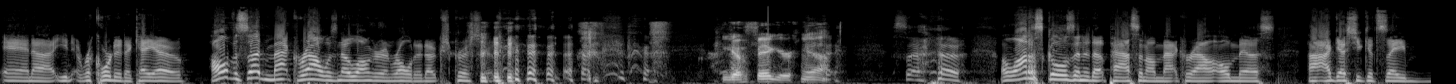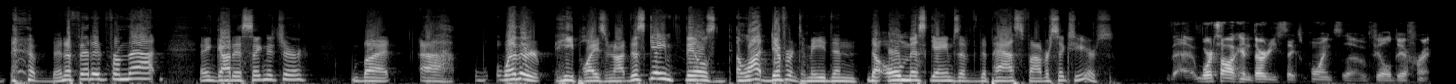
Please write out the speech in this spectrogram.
and uh, you know, recorded a KO. All of a sudden, Matt Corral was no longer enrolled at Oaks Christian. You go figure. Yeah. So a lot of schools ended up passing on Matt Corral. Ole Miss, I I guess you could say, benefited from that and got his signature. But uh, whether he plays or not, this game feels a lot different to me than the Ole Miss games of the past five or six years. We're talking 36 points, though, feel different.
